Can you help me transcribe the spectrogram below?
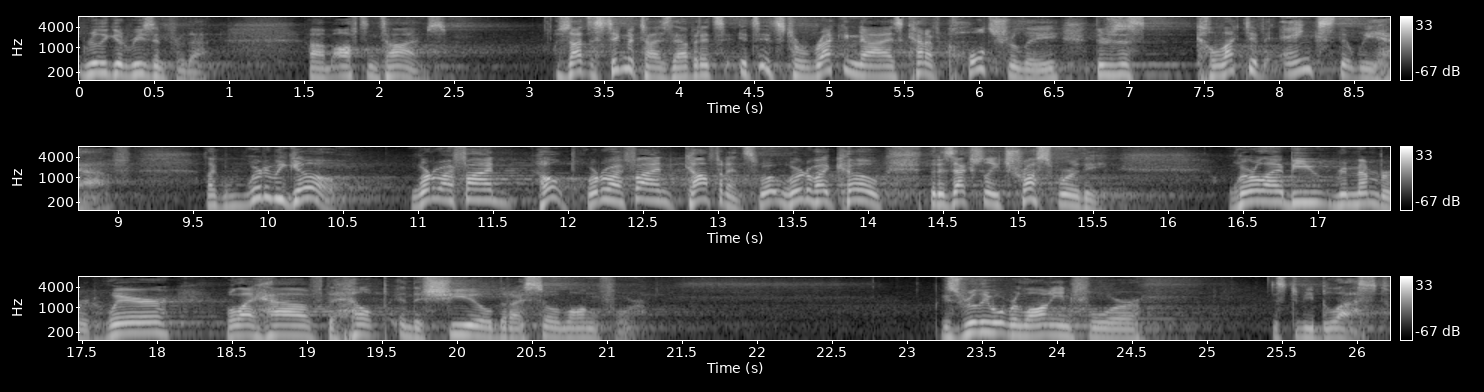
really good reason for that, um, oftentimes. It's not to stigmatize that, but it's, it's, it's to recognize kind of culturally there's this collective angst that we have. Like, where do we go? Where do I find hope? Where do I find confidence? Where, do I go that is actually trustworthy? Where will I be remembered? Where will I have the help and the shield that I so long for? Because really, what we're longing for is to be blessed,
